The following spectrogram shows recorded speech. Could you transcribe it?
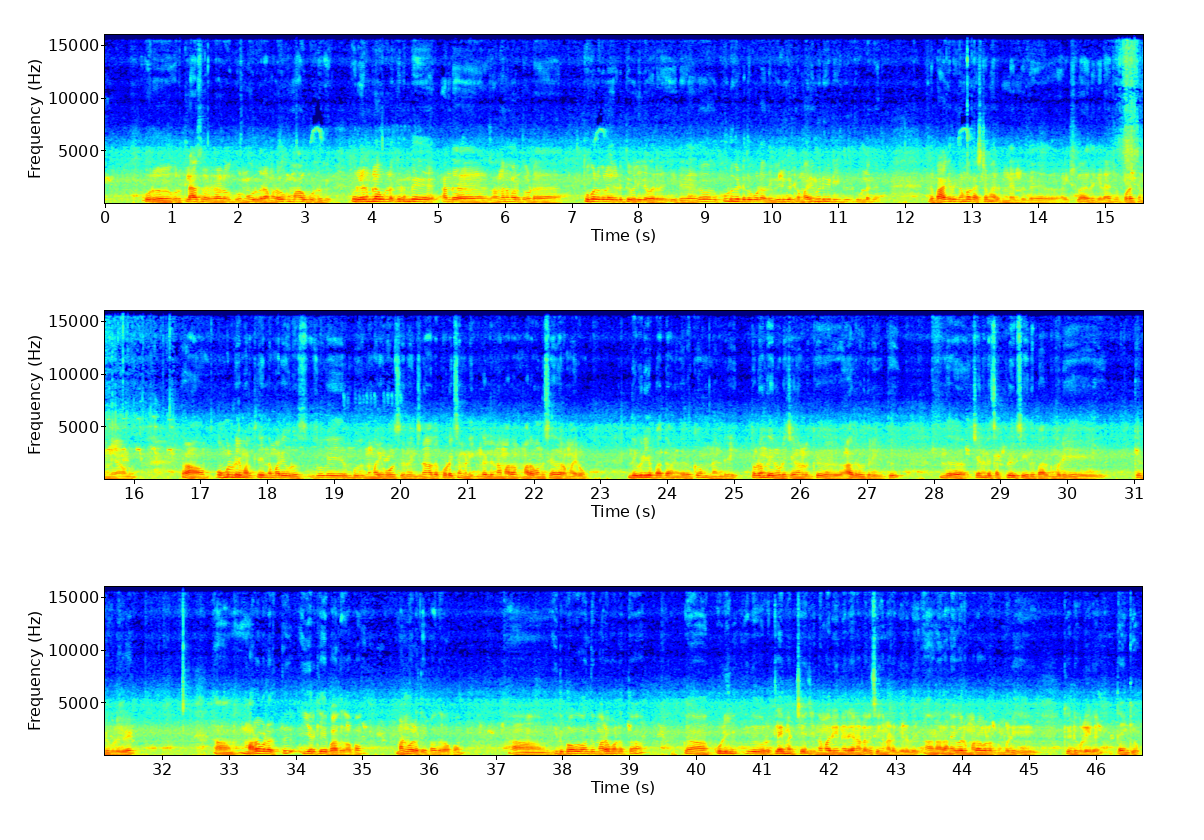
ஒரு ஒரு கிளாஸில் இருக்கிற அளவுக்கு ஒரு நூறு கிராம் அளவுக்கு மாவு போட்டிருக்கு. ஒரு எறும்புல உள்ள இருந்து அந்த சந்தன மரத்தோட துகள்களை எடுத்து வெளியில் வருது. இது ஏதோ அது கூடு கட்டுறது போல் அது வீடு கட்டுற மாதிரி வீடு கட்டிகிட்டு இருக்கு உள்ளக இது பார்க்குறதுக்கு ரொம்ப கஷ்டமாக இருக்குங்க. இந்த இது ஆக்சுவலாக இதுக்கு ஏதாச்சும் ப்ரொடக்ஷன் பண்ணி ஆகணும். உங்களுடைய மரத்தில் இந்த மாதிரி ஒரு சுகை இரும்பு இந்த மாதிரி ஹோல்ஸ் இருந்துச்சுன்னா அதை ப்ரொடெக்ஷன் பண்ணிக்கோங்க. இல்லைன்னா மரம் மரம் வந்து சேதாரமாயிரும். இந்த வீடியோ பார்த்த அனைவருக்கும் நன்றி. தொடர்ந்து என்னுடைய சேனலுக்கு ஆதரவு தெரிவித்து இந்த சேனலை சப்ஸ்கிரைப் செய்து பார்க்கும்படி கேட்டுக்கொள்கிறேன். மரம் வளர்த்து இயற்கையை பாதுகாப்போம் மண் வளத்தை பாதுகாப்போம். இதுபோக இது போக வந்து மரம் வளர்த்தா கூலிங் இது ஒரு கிளைமேட் சேஞ்ச் இந்த மாதிரி நிறைய நல்ல விஷயங்கள் நடக்கிறது. அதனால் அனைவரும் மரம் வளர்க்கும்படி கேட்டுக்கொள்கிறேன் தேங்க்யூ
